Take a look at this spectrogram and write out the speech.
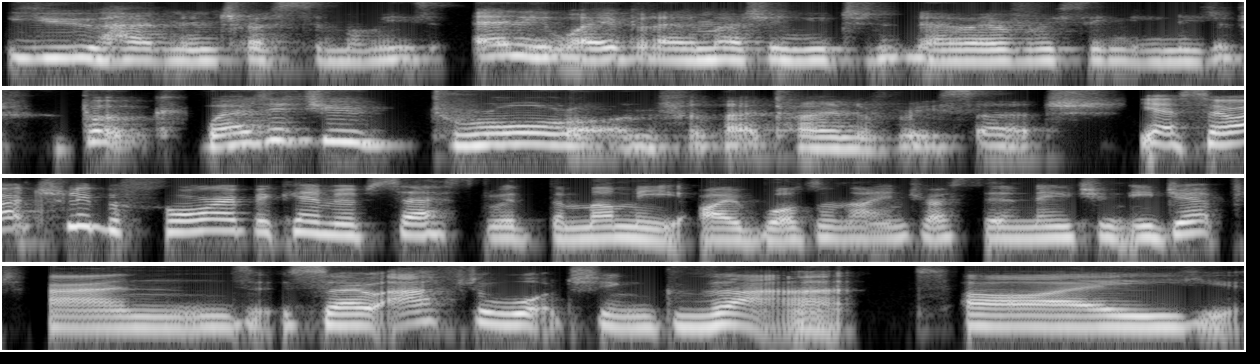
you had an interest in mummies anyway, but I imagine you didn't know everything you needed for the book. Where did you draw on for that kind of research? Yeah, so actually, before I became obsessed with the mummy, I wasn't that interested in ancient Egypt. And so after watching that, I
